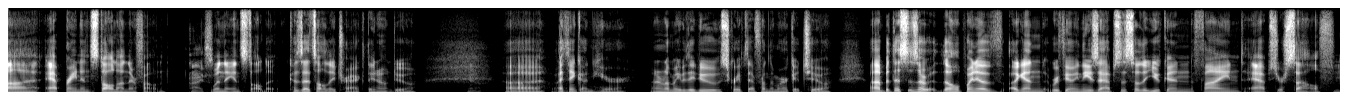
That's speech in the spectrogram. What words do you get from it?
uh, AppBrain installed on their phone I see. when they installed it, because that's all they track. They don't do. Yeah. Uh, I think on here, I don't know. Maybe they do scrape that from the market too. Uh, but this is a the whole point of again reviewing these apps is so that you can find apps yourself. Mhm.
